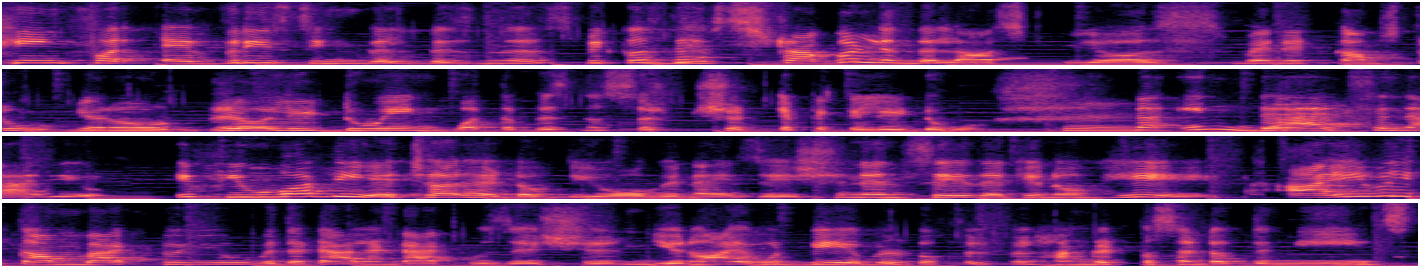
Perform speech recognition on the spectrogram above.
thing for every single business because mm-hmm. they've struggled in the last years when it comes to you know really doing what the business should typically do mm. now in that scenario if you are the hr head of the organization and say that you know hey i will come back to you with the talent acquisition you know i would be able to fulfill 100% of the needs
